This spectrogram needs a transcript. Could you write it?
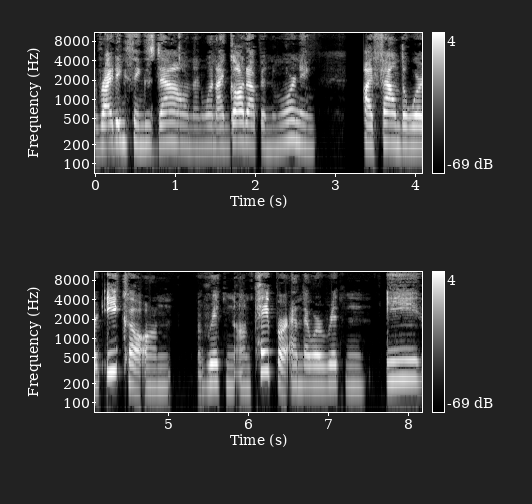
writing things down. And when I got up in the morning, I found the word eco on written on paper, and they were written E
